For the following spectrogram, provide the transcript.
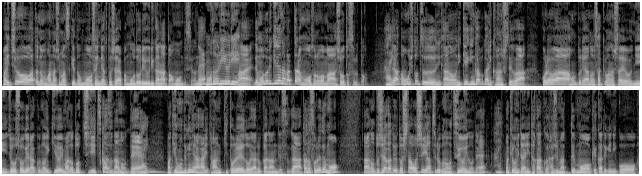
まあ、一応、後でもお話しますけども、戦略としてはやっぱ戻り売りかなとは思うんですよね。戻り売り。はい。で、戻りきれなかったら、もうそのままショートすると。はい、であともう一つ、あの日経金株価に関しては、これは本当にあのさっきお話したように、上昇下落の勢い、まだどっちつかずなので、はい、まあ、基本的にはやはり短期トレードをやるかなんですが、ただそれでも、はいあの、どちらかというと下押し圧力の方が強いので、はい、まあ今日みたいに高く始まっても、結果的にこう、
